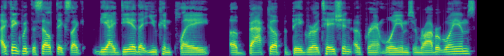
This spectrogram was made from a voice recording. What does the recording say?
I think with the Celtics, like the idea that you can play a backup big rotation of Grant Williams and Robert Williams.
